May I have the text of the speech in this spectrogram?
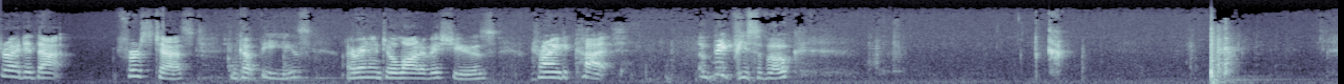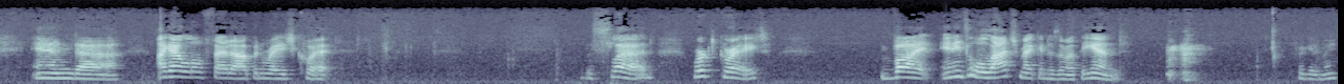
After I did that first test and cut these, I ran into a lot of issues trying to cut a big piece of oak. And uh, I got a little fed up and rage quit. The sled worked great, but it needs a little latch mechanism at the end. Forgive me.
